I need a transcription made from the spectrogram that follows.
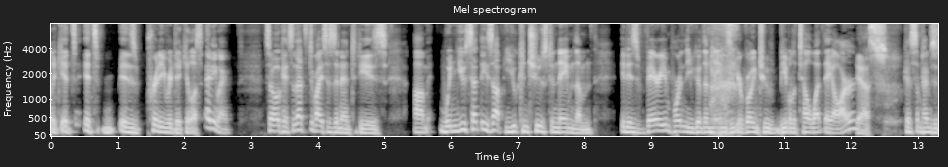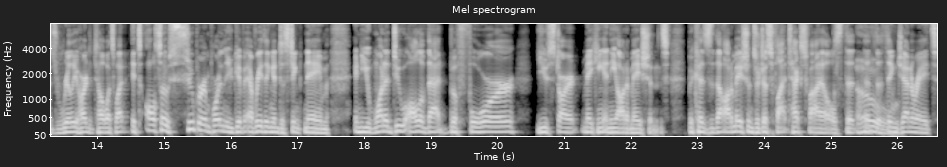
Like it's it's it is pretty ridiculous. Anyway, so okay, so that's devices and entities. Um, when you set these up, you can choose to name them. It is very important that you give them names that you're going to be able to tell what they are. Yes. Because sometimes it's really hard to tell what's what. It's also super important that you give everything a distinct name, and you want to do all of that before you start making any automations because the automations are just flat text files that, Oh. that the thing generates.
